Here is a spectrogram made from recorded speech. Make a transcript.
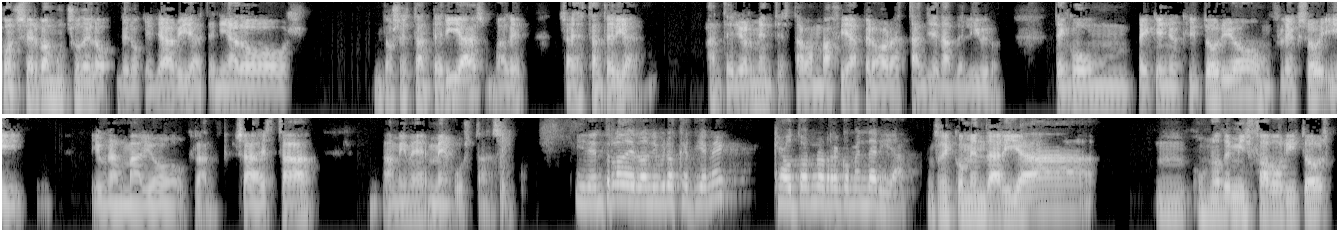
conserva mucho de lo, de lo que ya había. Tenía dos, dos estanterías, ¿vale? Esas estanterías anteriormente estaban vacías, pero ahora están llenas de libros. Tengo un pequeño escritorio, un flexo y, y un armario grande. O sea, está, a mí me, me gusta, sí. Y dentro de los libros que tienes, ¿qué autor nos recomendaría? Recomendaría mm, uno de mis favoritos,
